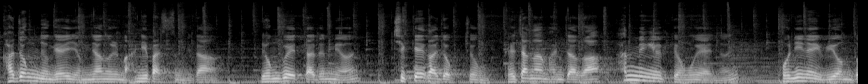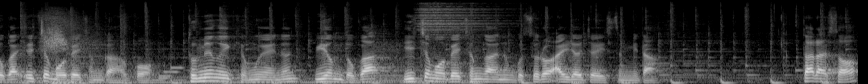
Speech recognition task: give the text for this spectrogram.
가족력에 영향을 많이 받습니다. 연구에 따르면 직계 가족 중 대장암 환자가 한 명일 경우에는 본인의 위험도가 1.5배 증가하고 두 명의 경우에는 위험도가 2.5배 증가하는 것으로 알려져 있습니다. 따라서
